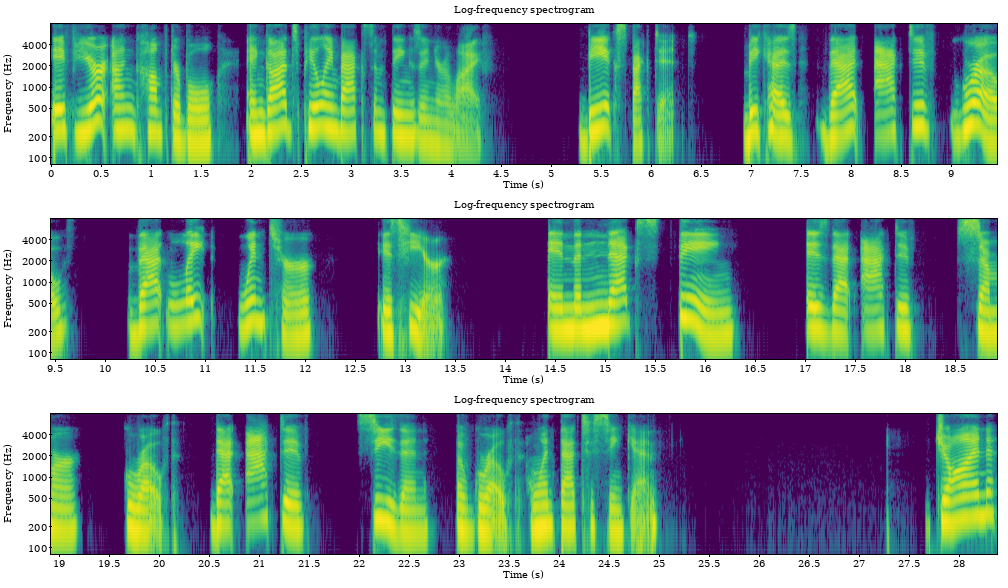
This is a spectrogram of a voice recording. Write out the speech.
if you're uncomfortable and God's peeling back some things in your life, be expectant because that active growth, that late winter is here. And the next thing is that active summer growth, that active season of growth. I want that to sink in. John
